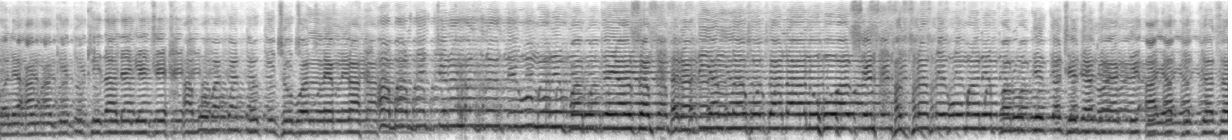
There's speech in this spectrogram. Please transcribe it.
বলে, আমাকে তো খিদা লেগেছে। আবু বকর তো কিছু বললেন না। আবার দেখছেন হজরতে উমর ফারুক আযম রাদিয়াল্লাহু তাআলা আনহু আসেন হজরতে উমর ফারুকের কাছে যেন একটি আয়াত জিজ্ঞাসা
